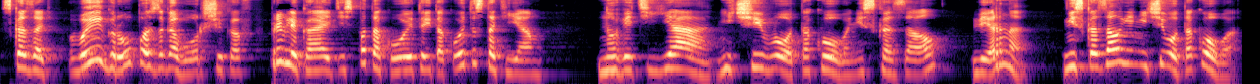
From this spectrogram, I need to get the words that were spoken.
сказать, вы группа заговорщиков, привлекаетесь по такой-то и такой-то статьям. Но ведь я ничего такого не сказал, верно? Не сказал я ничего такого».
